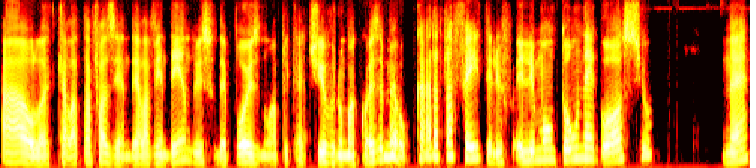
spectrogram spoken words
a aula que ela tá fazendo, ela vendendo isso depois num aplicativo, numa coisa, meu, o cara tá feito, ele, ele montou um negócio, né,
